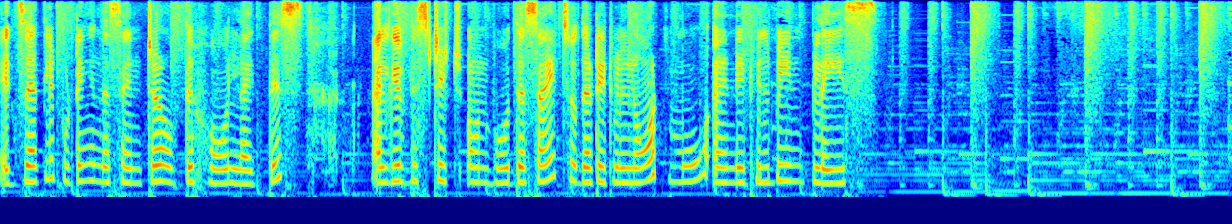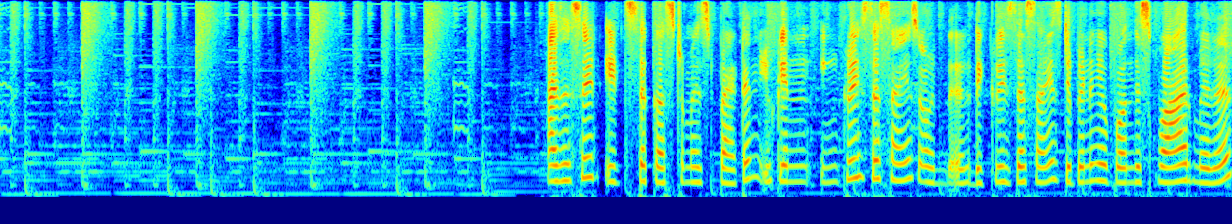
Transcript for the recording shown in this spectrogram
Exactly putting in the center of the hole like this. I'll give the stitch on both the sides so that it will not move and it will be in place as I said it's the customized pattern. You can increase the size or the decrease the size depending upon the square mirror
